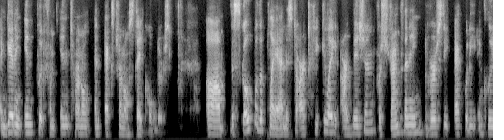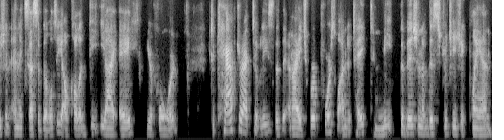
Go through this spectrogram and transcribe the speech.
and getting input from internal and external stakeholders. Um, the scope of the plan is to articulate our vision for strengthening diversity, equity, inclusion, and accessibility. I'll call it DEIA here forward to capture activities that the NIH workforce will undertake to meet the vision of this strategic plan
